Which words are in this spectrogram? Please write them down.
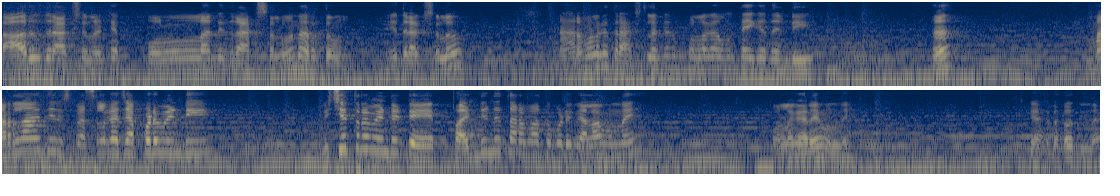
కారు ద్రాక్షలు అంటే పుల్లని ద్రాక్షలు అని అర్థం. ఏ ద్రాక్షలు? నార్మల్గా ద్రాక్షలు అంటే పుల్లగా ఉంటాయి కదండి. మరలా దీన్ని స్పెషల్గా చెప్పడం ఏంటి? విచిత్రం ఏంటంటే పండిన తర్వాత కూడా ఇవి ఎలా ఉన్నాయి? పుల్లగానే ఉన్నాయి. అర్థమవుతుందా?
